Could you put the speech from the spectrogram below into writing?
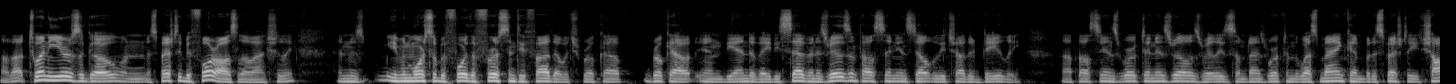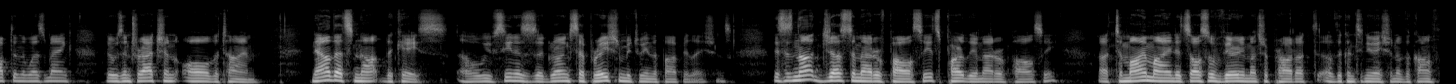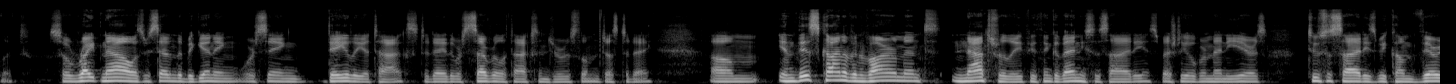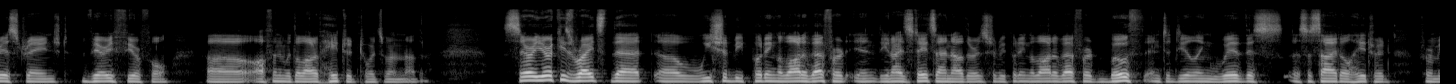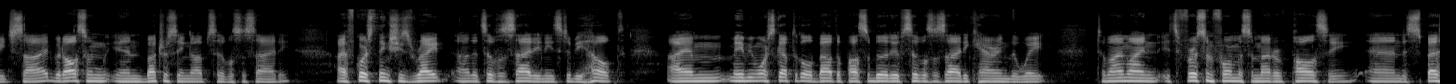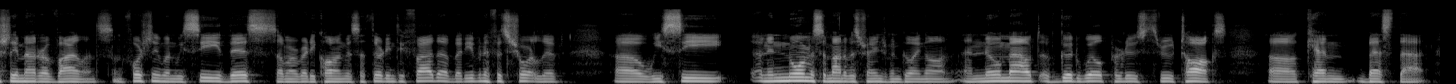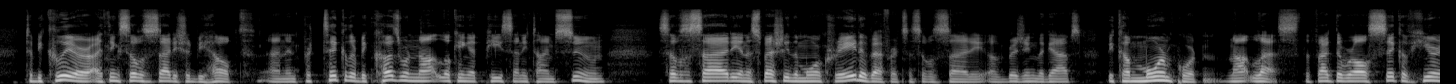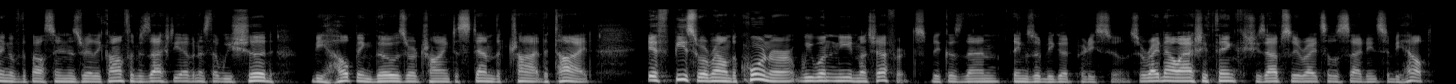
About 20 years ago, and especially before Oslo, actually, and even more so before the first Intifada, which broke out broke out in the end of '87. Israelis and Palestinians dealt with each other daily. Uh, Palestinians worked in Israel. Israelis sometimes worked in the West Bank, and but especially shopped in the West Bank. There was interaction all the time. Now that's not the case. Uh, what we've seen is a growing separation between the populations. This is not just a matter of policy, it's partly a matter of policy. Uh, to my mind, it's also very much a product of the continuation of the conflict. So, right now, as we said in the beginning, we're seeing daily attacks. Today, there were several attacks in Jerusalem just today. Um, in this kind of environment, naturally, if you think of any society, especially over many years, two societies become very estranged, very fearful, often with a lot of hatred towards one another. Sarah Yerkes writes that uh, we should be putting a lot of effort in the United States and others should be putting a lot of effort both into dealing with this uh, societal hatred from each side, but also in, in, buttressing up civil society. I, of course, think she's right uh, that civil society needs to be helped. I am maybe more skeptical about the possibility of civil society carrying the weight to my mind, it's first and foremost a matter of policy and especially a matter of violence. Unfortunately, when we see this, some are already calling this a third intifada, but even if it's short lived, uh, we see an enormous amount of estrangement going on, and no amount of goodwill produced through talks uh, can best that. To be clear, I think civil society should be helped, and in particular, because we're not looking at peace anytime soon, civil society and especially the more creative efforts in civil society of bridging the gaps become more important, not less. The fact that we're all sick of hearing of the Palestinian Israeli conflict is actually evidence that we should be helping those who are trying to stem the, tri- the tide. If peace were around the corner, we wouldn't need much efforts because then things would be good pretty soon. So, right now, I actually think she's absolutely right. Civil society needs to be helped.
